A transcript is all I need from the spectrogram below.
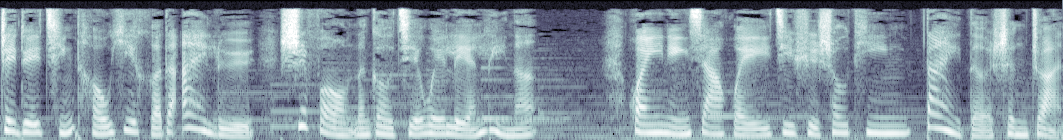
这对情投意合的爱侣是否能够结为连理呢？欢迎您下回继续收听《戴德生传》。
